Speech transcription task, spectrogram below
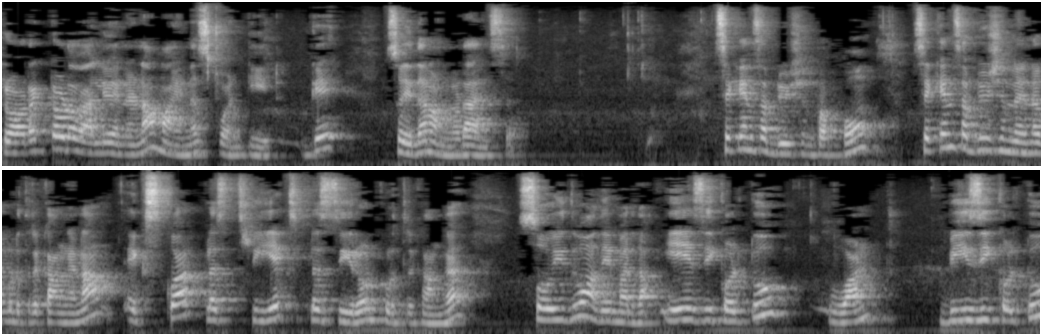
ப்ராடக்டோட வேல்யூ என்னன்னா minus twenty eight okay so இதான் நம்மளோட ஆன்சர் செகண்ட் சப்டிவிஷன் பார்ப்போம். செகண்ட் சப்டிவிஷனில் என்ன கொடுத்துருக்காங்கன்னா x square plus three x plus ஜீரோன்னு கொடுத்துருக்காங்க. ஸோ இதுவும் அதே மாதிரி தான். A is equal to one b is equal to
